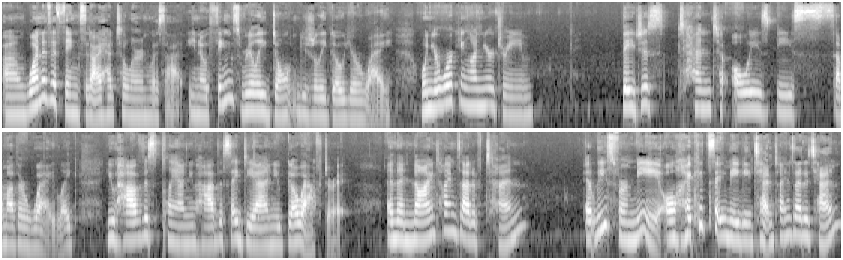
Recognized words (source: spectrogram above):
Um, one of the things that I had to learn was that, you know, things really don't usually go your way. When you're working on your dream, they just tend to always be some other way. Like you have this plan, you have this idea, and you go after it. And then nine times out of 10, at least for me, oh, I could say maybe 10 times out of 10,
